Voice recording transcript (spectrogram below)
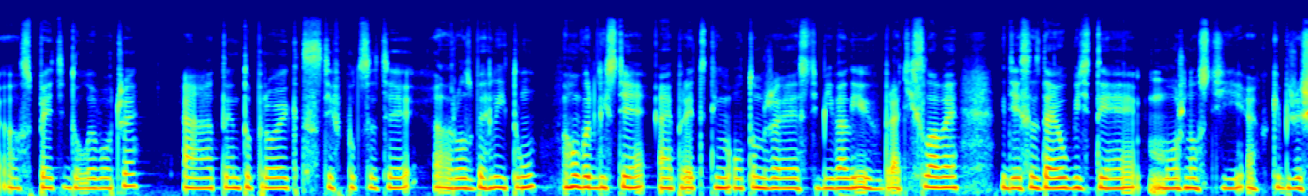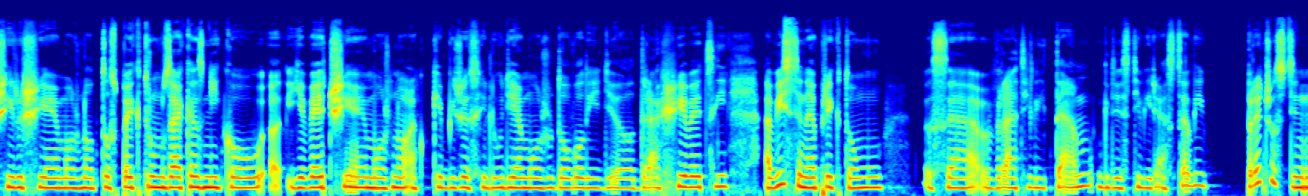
e, späť do Levoče a tento projekt ste v podstate e, rozbehli tu. Hovorili ste aj predtým o tom, že ste bývali v Bratislave, kde sa zdajú byť tie možnosti ako keby širšie, možno to spektrum zákazníkov e, je väčšie, možno ako keby že si ľudia môžu dovoliť e, drahšie veci a vy ste napriek tomu sa vrátili tam, kde ste vyrastali. Prečo ste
